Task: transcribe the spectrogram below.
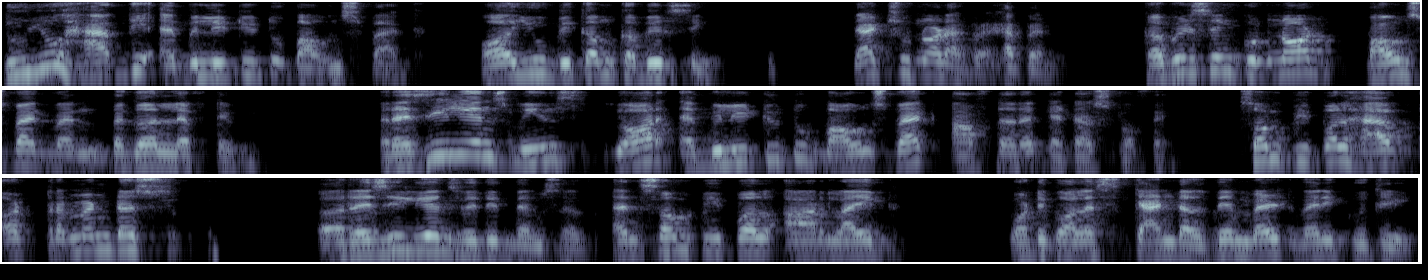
do you have the ability to bounce back? Or you become kabir singh? That should not have happened. Kabir singh could not bounce back when the girl left him. Resilience means your ability to bounce back after a catastrophe. Some people have a tremendous uh, resilience within themselves. And some people are like what you call a scandal. They melt very quickly.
